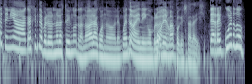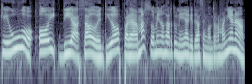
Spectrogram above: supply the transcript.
la tenía acá escrita, pero no la estoy encontrando. Ahora cuando la encuentre. No hay ningún problema Bueno. porque ya la dije. Te recuerdo que hubo hoy, día sábado 22, para más o menos darte una idea que te vas a encontrar mañana.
